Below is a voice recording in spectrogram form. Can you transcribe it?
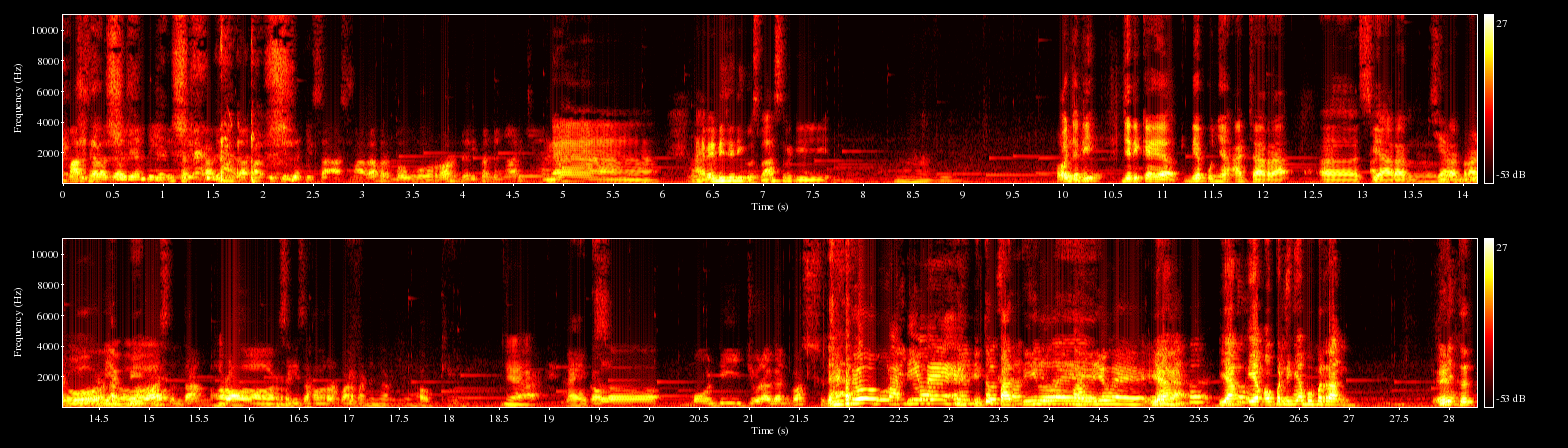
Marcella, Marcella Zalianti ini sering kali mendapati kisah-kisah asmara berbau horor dari pendengarnya. Nah, Nah, akhirnya dia jadi Ghostbuster Gi. nah, iya. Oh, jadi jadi kayak dia punya acara eh, siaran, siaran radio, yang radio. membahas tentang Horor. kisah horor para pendengarnya. Oke. Ya. Next. Kalau mau di Juragan Kos, Itu Patile. Itu Patile. Patile. Yang- Iya. itu yang yang openingnya bumerang. Itu.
